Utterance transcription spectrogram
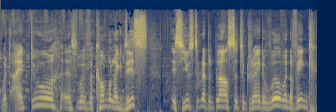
What I do is with a combo like this is use the Rapid Blaster to create a whirlwind of ink.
